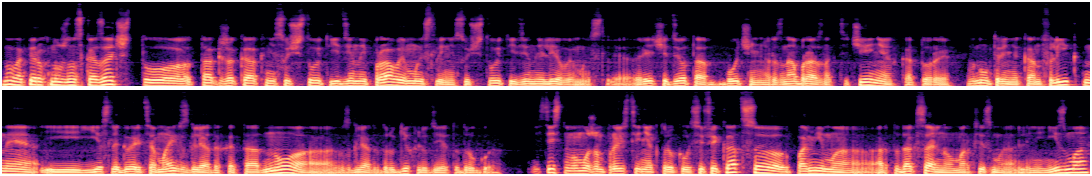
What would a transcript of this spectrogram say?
Ну, во-первых, нужно сказать, что так же, как не существует единой правой мысли, не существует единой левой мысли. Речь идет об очень разнообразных течениях, которые внутренне конфликтные. И если говорить о моих взглядах, это одно, а взгляды других людей – это другое. Естественно, мы можем провести некоторую классификацию, помимо ортодоксального марксизма-ленинизма,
